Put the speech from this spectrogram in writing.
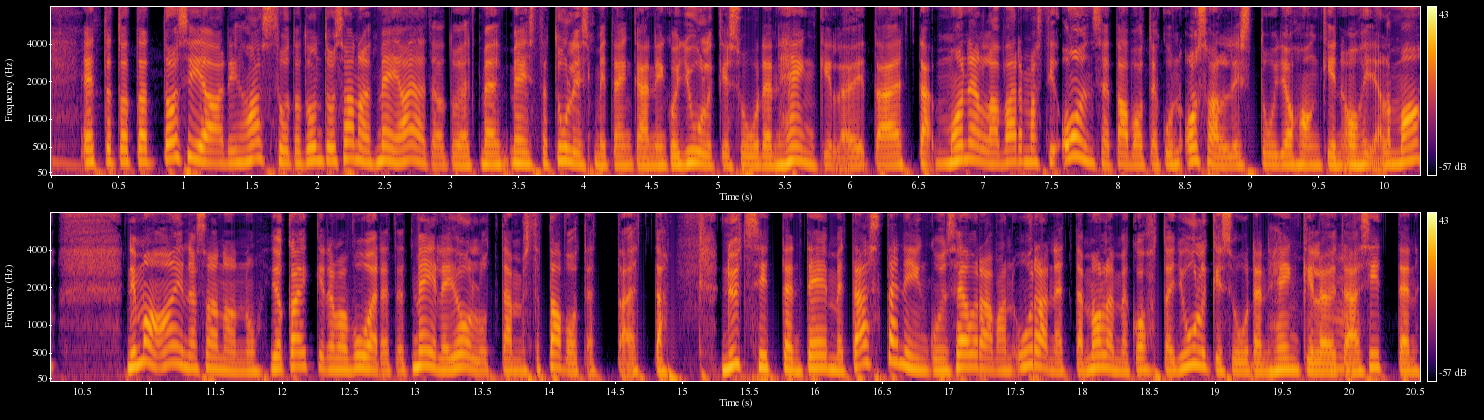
että tota, tosiaan niin hassuuta tuntuu sanoa, että me ei ajateltu, että me, meistä tulisi mitenkään niin kuin julkisuuden henkilöitä. Että monella varmasti on se tavoite, kun osallistuu johonkin ohjelmaan. Niin mä oon aina sanonut jo kaikki nämä vuodet, että meillä ei ollut tämmöistä tavoitetta, että nyt sitten teemme tästä niin kuin seuraavan uran, että me olemme kohta julkisuuden henkilöitä mm. ja sitten,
